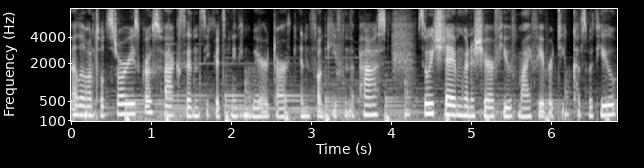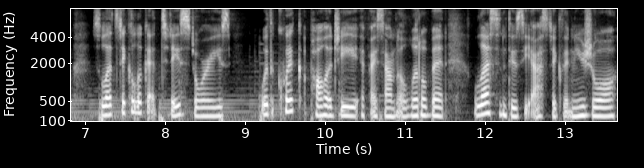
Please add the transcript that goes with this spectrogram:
I love untold stories, gross facts, and secrets anything weird, dark, and funky from the past. So each day I'm going to share a few of my favorite deep cuts with you. So let's take a look at today's stories. With a quick apology if I sound a little bit less enthusiastic than usual.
